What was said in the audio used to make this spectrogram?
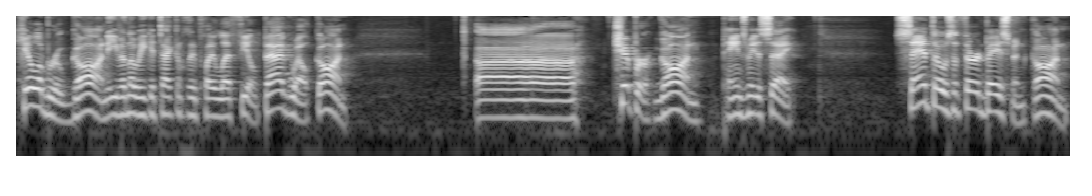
Killebrew, gone, even though he could technically play left field. Bagwell, gone. Uh, Chipper, gone. Pains me to say. Santos, a third baseman, gone.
